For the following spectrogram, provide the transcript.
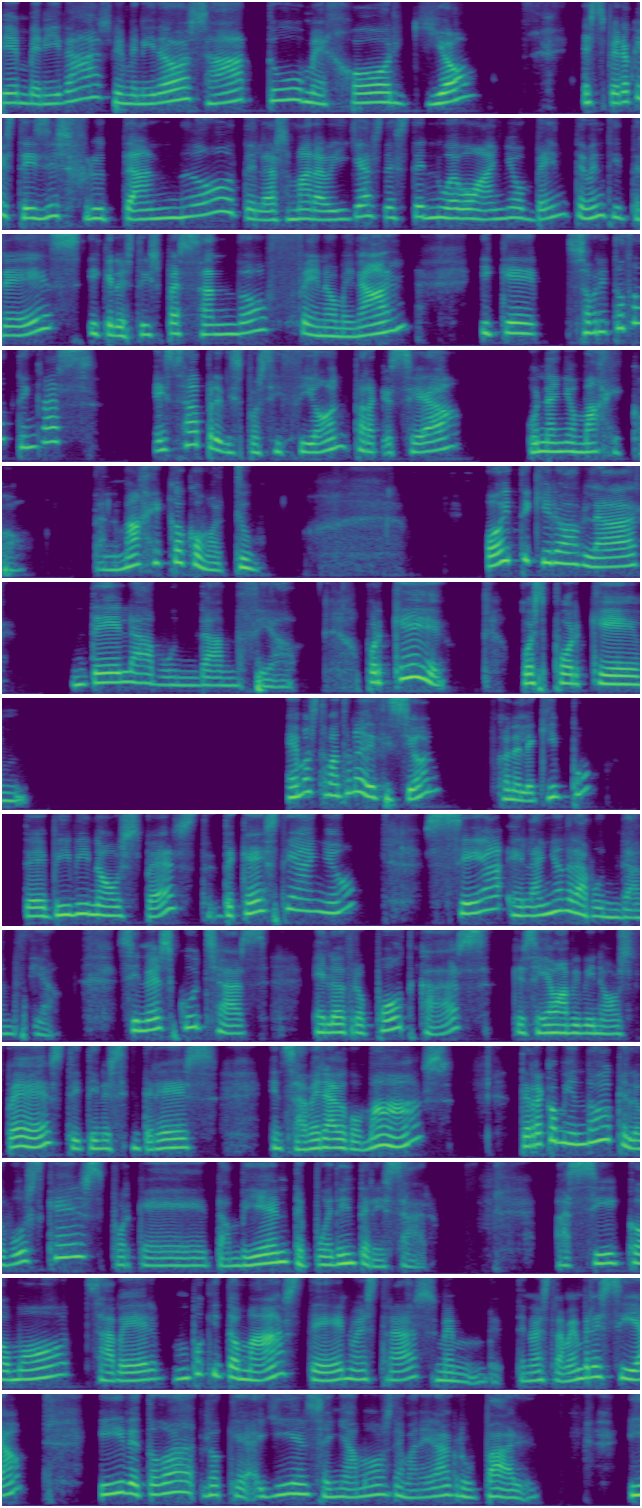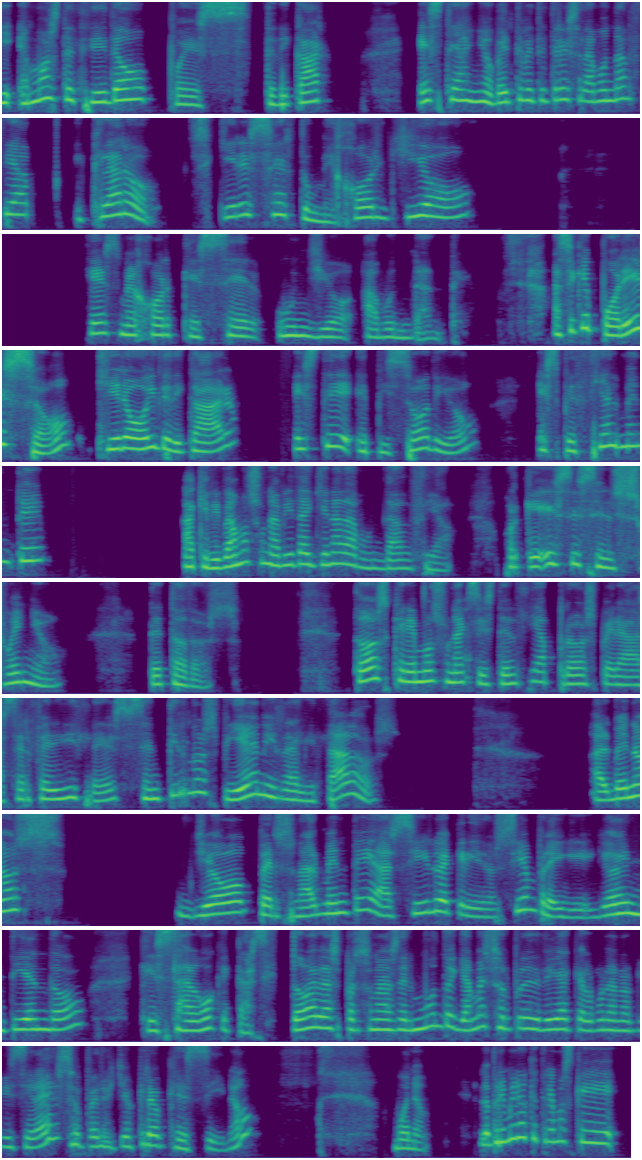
Bienvenidas, bienvenidos a Tu Mejor Yo. Espero que estéis disfrutando de las maravillas de este nuevo año 2023 y que lo estéis pasando fenomenal y que sobre todo tengas esa predisposición para que sea un año mágico, tan mágico como tú. Hoy te quiero hablar de la abundancia. ¿Por qué? Pues porque hemos tomado una decisión con el equipo de Bibi Knows Best de que este año sea el año de la abundancia. Si no escuchas el otro podcast que se llama Bibi Knows Best y tienes interés en saber algo más, te recomiendo que lo busques porque también te puede interesar así como saber un poquito más de, nuestras, de nuestra membresía y de todo lo que allí enseñamos de manera grupal. Y hemos decidido, pues, dedicar este año 2023 a la abundancia. Y claro, si quieres ser tu mejor yo, ¿qué es mejor que ser un yo abundante? Así que por eso quiero hoy dedicar este episodio especialmente a que vivamos una vida llena de abundancia, porque ese es el sueño de todos. Todos queremos una existencia próspera, ser felices, sentirnos bien y realizados. Al menos yo personalmente así lo he querido siempre y yo entiendo que es algo que casi todas las personas del mundo, ya me sorprendería que alguna no quisiera eso, pero yo creo que sí, ¿no? Bueno, lo primero que tenemos que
